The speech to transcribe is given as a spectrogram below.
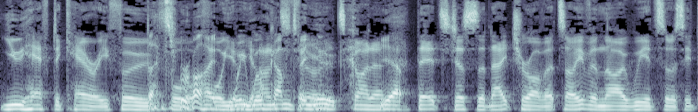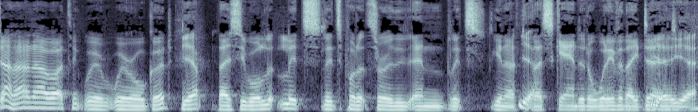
you have to carry food That's for, right. for your We will come for you. It's kind of Yeah. that's just the nature of it. So even though we had sort of said no, no, no, I think we're we're all good. Yep. They said, well, let- let's let's put it through and let's you know Yeah. they scanned it or whatever they did. Yeah, yeah.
